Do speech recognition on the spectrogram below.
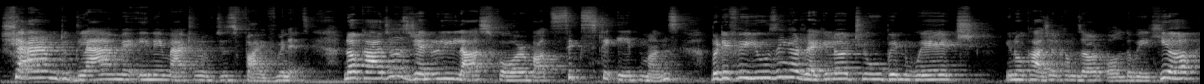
sham to glam in a matter of just five minutes. Now kajals generally last for about six to eight months but if you're using a regular tube in which you know kajal comes out all the way here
